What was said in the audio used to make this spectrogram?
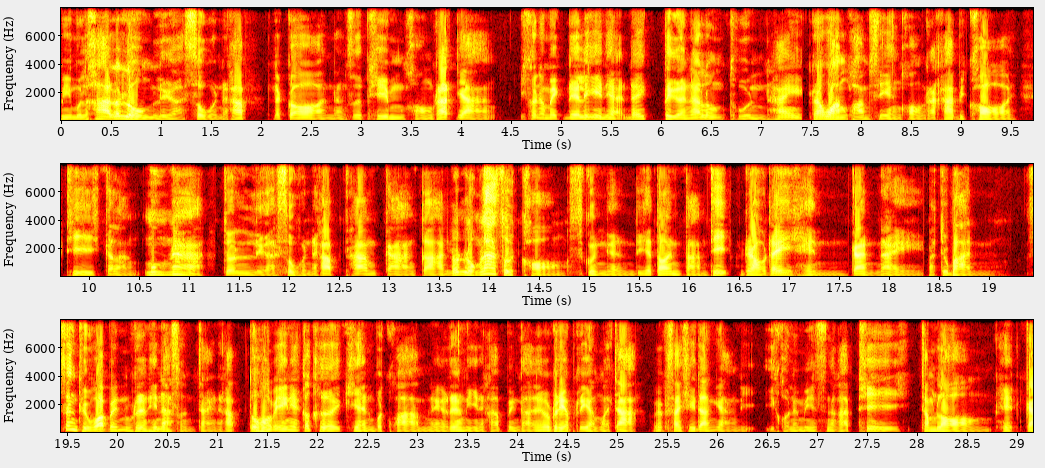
มีมูลค่าลดลงเหลือศูนย์นะครับ แล้วก็หนังสือพิมพ์ของรัฐอย่าง Economic Daily เนี่ยได้เตือนนักลงทุนให้ระวังความเสี่ยงของราคาบิตคอยที่กำลังมุ่งหน้าจนเหลือศูนย์นะครับท่ามกลางการลดลงล่าสุดของสกุลเงินดิจิตอลตามที่เราได้เห็นกันในปัจจุบัน ซึ่งถือว่าเป็นเรื่องที่น่าสนใจนะครับ ตัวผมเองเนี่ยก็เคยเขียนบทความในเรื่องนี้นะครับ เป็นการเรียบเรียงมาจากเว็บไซต์ชื่อดังอย่าง The Economist นะครับ ที่จำลองเหตุก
